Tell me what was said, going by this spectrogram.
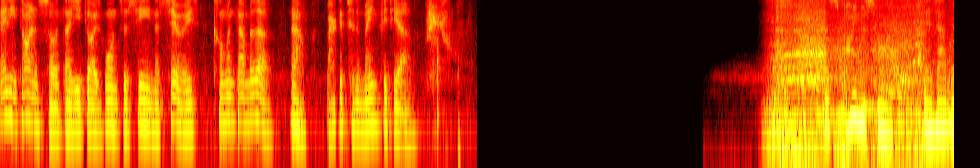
any dinosaur that you guys want to see in the series, comment down below. Now, back into the main video. The Spinosaur is at the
